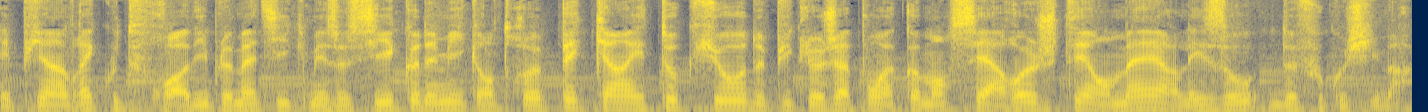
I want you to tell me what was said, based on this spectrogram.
Et puis un vrai coup de froid diplomatique mais aussi économique entre Pékin et Tokyo depuis que le Japon a commencé à rejeter en mer les eaux de Fukushima.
